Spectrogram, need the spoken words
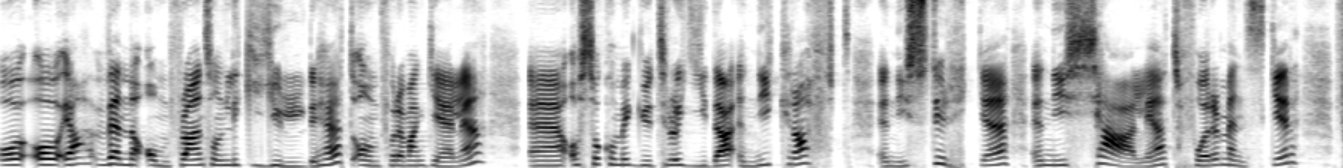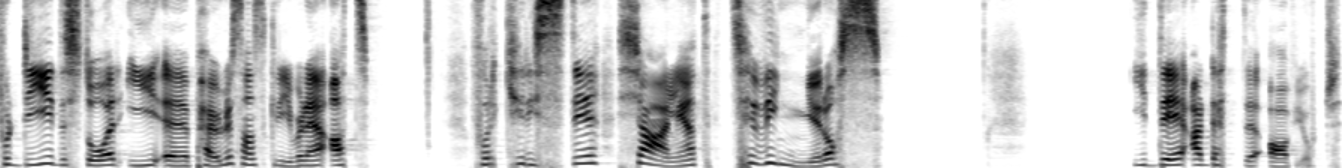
og, og ja, vende om fra en sånn likegyldighet overfor evangeliet. Eh, og så kommer Gud til å gi deg en ny kraft, en ny styrke, en ny kjærlighet for mennesker. Fordi det står i eh, Paulus, han skriver det, at for Kristi kjærlighet tvinger oss. I det er dette avgjort.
